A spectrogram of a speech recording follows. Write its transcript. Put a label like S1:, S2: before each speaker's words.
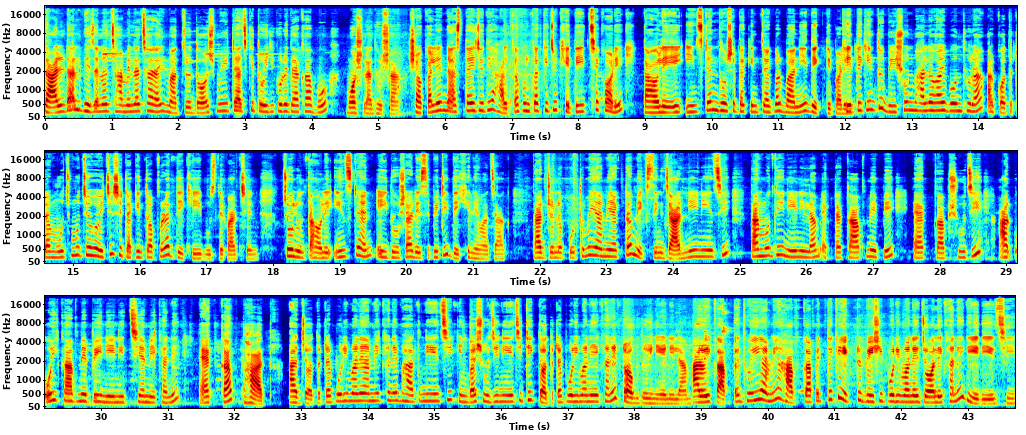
S1: চাল ডাল ভেজানোর ঝামেলা ছাড়াই মাত্র দশ মিনিটে আজকে তৈরি করে দেখাবো মশলা ধোসা। সকালের নাস্তায় যদি হালকা ফুলকা কিছু খেতে ইচ্ছে করে, তাহলে এই ইনস্ট্যান্ট ধোসাটা কিন্তু একবার বানিয়ে দেখতে পারে খেতে কিন্তু ভীষণ ভালো হয় বন্ধুরা, আর কতটা মুচমুচে হয়েছে সেটা কিন্তু আপনারা দেখেই বুঝতে পারছেন। চলুন তাহলে ইনস্ট্যান্ট এই ধোসার রেসিপিটি দেখে নেওয়া যাক। তার জন্য প্রথমেই আমি একটা মিক্সিং জার নিয়ে নিয়েছি। তার মধ্যেই নিয়ে নিলাম একটা কাপ মেপে এক কাপ সুজি আর ওই কাপ মেপেই নিয়ে নিচ্ছি আমি এখানে এক কাপ ভাত। আর যতটা পরিমাণে আমি এখানে ভাত নিয়েছি কিংবা সুজি নিয়েছি, ঠিক ততটা পরিমাণে এখানে টক দই নিয়ে নিলাম। আর ওই কাপটা ধুয়েই আমি হাফ কাপের থেকে একটু বেশি পরিমাণে জল এখানে দিয়ে দিয়েছি।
